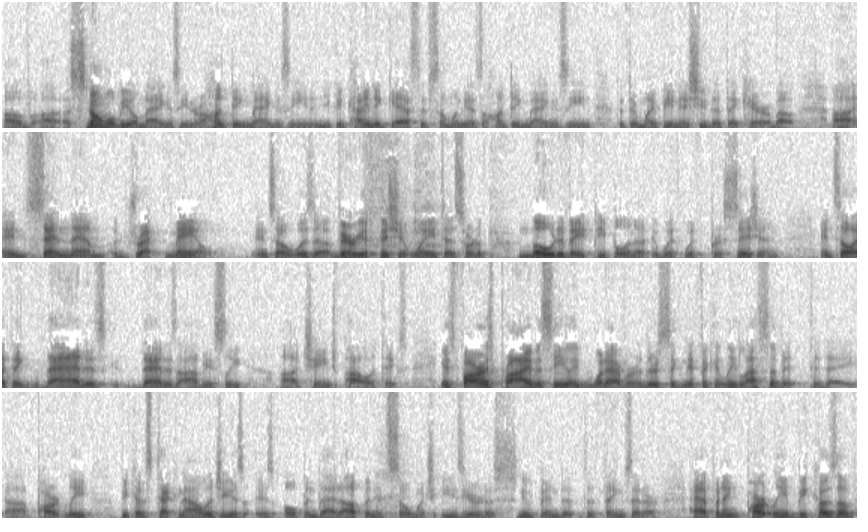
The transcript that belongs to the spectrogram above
of uh, a snowmobile magazine or a hunting magazine, and you can kind of guess if someone has a hunting magazine that there might be an issue that they care about, uh, and send them direct mail. And so it was a very efficient way to sort of motivate people a, with, with precision. And so I think that is, that is obviously uh, change politics. As far as privacy, like whatever, there's significantly less of it today, uh, partly because technology has, has opened that up and it's so much easier to snoop into things that are happening, partly because of,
